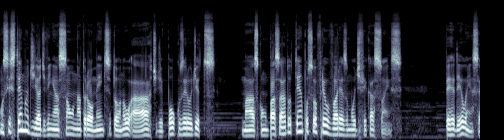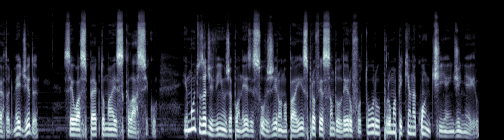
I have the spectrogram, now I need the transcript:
um sistema de adivinhação naturalmente se tornou a arte de poucos eruditos, mas com o passar do tempo sofreu várias modificações. Perdeu, em certa medida, seu aspecto mais clássico, e muitos adivinhos japoneses surgiram no país professando ler o futuro por uma pequena quantia em dinheiro,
